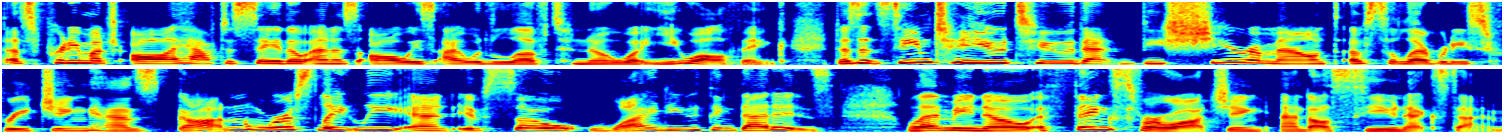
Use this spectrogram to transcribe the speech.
That's pretty much all I have to say though, and as always, I would love to know what you all think. Does it seem to you too that the sheer amount of celebrity screeching has gotten worse? lately? And if so, why do you think that is? Let me know. Thanks for watching, and I'll see you next time.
